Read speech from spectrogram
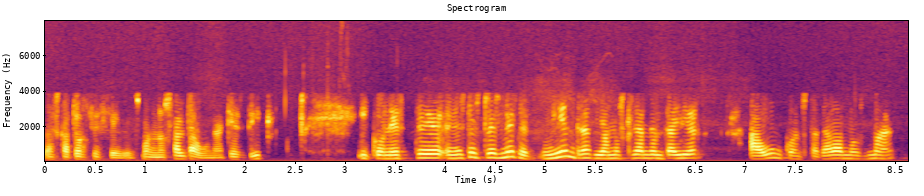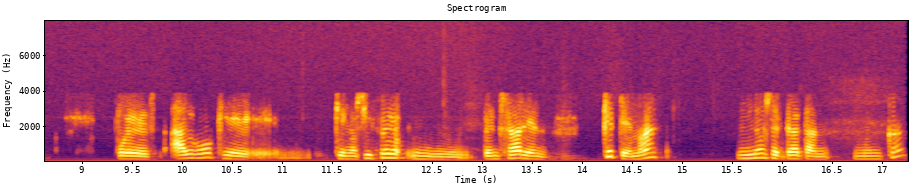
las 14 sedes. Bueno, nos falta una, que es VIC, y con este, en estos tres meses, mientras íbamos creando el taller, aún constatábamos más, pues algo que, que nos hizo mm, pensar en qué temas no se tratan nunca,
